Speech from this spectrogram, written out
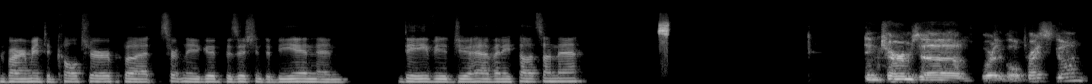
environment and culture, but certainly a good position to be in. And Dave, do you have any thoughts on that? In terms of where the gold price is going?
